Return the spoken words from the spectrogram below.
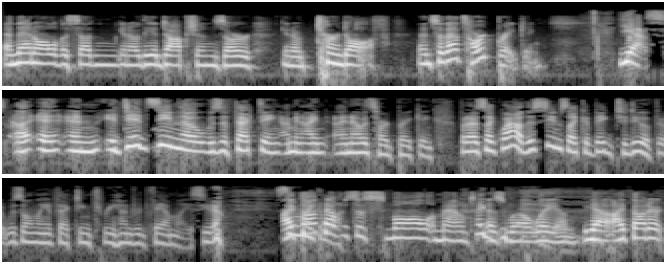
and then all of a sudden you know the adoptions are you know turned off, and so that's heartbreaking. Yes, uh, and, and, it did seem though it was affecting. I mean, I I know it's heartbreaking, but I was like, wow, this seems like a big to do if it was only affecting 300 families. You know, I thought like that was a small amount I, as well, Lian. Yeah, I thought it.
